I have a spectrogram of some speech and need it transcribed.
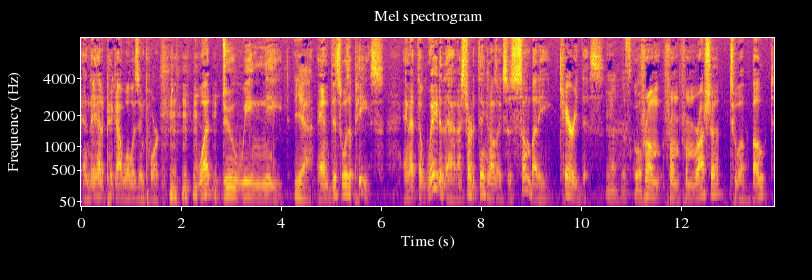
and they had to pick out what was important. what do we need? Yeah. And this was a piece. And at the weight of that, I started thinking, I was like, so somebody carried this Yeah, that's cool. from from from Russia to a boat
